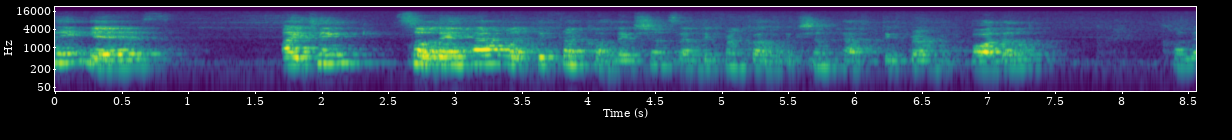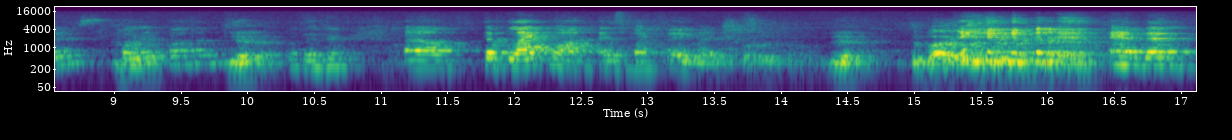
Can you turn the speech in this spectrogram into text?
thing is, I think so they have like different collections and different collections have different bottle colors, color bottles, Mm-hmm. yeah, whatever. Um, the black one is my favorite, yeah, the black one. is really- yeah. and then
